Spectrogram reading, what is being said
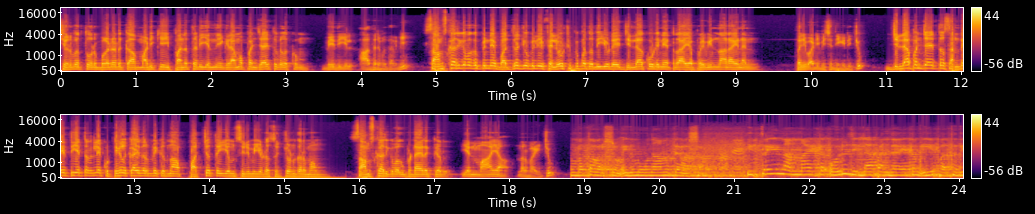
ചെറുവത്തൂർ ബേഡെടുക്ക മടിക്കൈ പനത്തടി എന്നീ ഗ്രാമപഞ്ചായത്തുകൾക്കും വേദിയിൽ ആദരവ് നൽകി. സാംസ്കാരിക വകുപ്പിന്റെ വജ്രജൂബിലി ഫെലോഷിപ്പ് പദ്ധതിയുടെ ജില്ലാ കോർഡിനേറ്ററായ പ്രവീൺ നാരായണൻ പരിപാടി വിശദീകരിച്ചു. ജില്ലാ പഞ്ചായത്ത് സൺഡേ തിയേറ്ററിലെ കുട്ടികൾക്കായി നിർമ്മിക്കുന്ന പച്ചത്തെയ്യം സിനിമയുടെ സ്വിച്ച് ഓൺ കർമ്മം സാംസ്കാരിക വകുപ്പ് ഡയറക്ടർ എൻ മായ നിർവഹിച്ചു. മുമ്പത്തെ വർഷം ഇത് മൂന്നാമത്തെ വർഷം. ഇത്രയും നന്നായിട്ട് ഒരു ജില്ലാ പഞ്ചായത്തും ഈ പദ്ധതി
